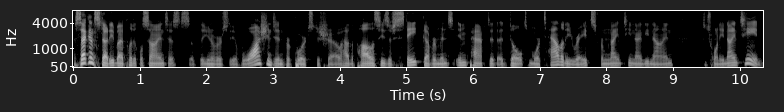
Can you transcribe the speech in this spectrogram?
A second study by political scientists at the University of Washington purports to show how the policies of state governments impacted adult mortality rates from 1999 to 2019.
